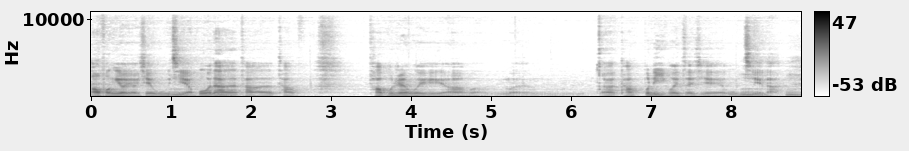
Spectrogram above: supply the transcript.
好朋友有一些误解啊，嗯、不过他他他他不认为啊我们。呃，他不理会这些误解啦，嗯，嗯，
